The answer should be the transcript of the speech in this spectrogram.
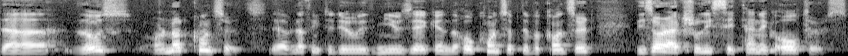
The, those are not concerts, they have nothing to do with music and the whole concept of a concert. These are actually satanic altars.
